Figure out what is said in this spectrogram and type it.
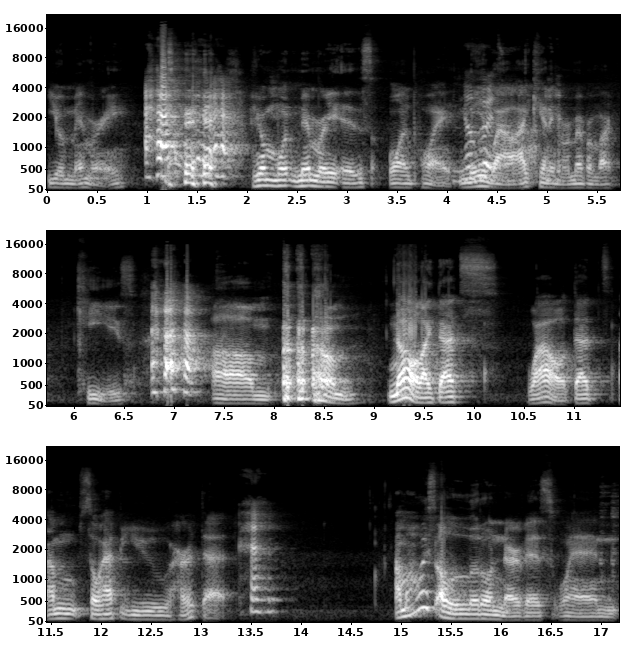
your memory. your mo- memory is on point. No, Meanwhile, I can't even remember my keys. Um, no, like that's wow. That's I'm so happy you heard that. I'm always a little nervous when.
